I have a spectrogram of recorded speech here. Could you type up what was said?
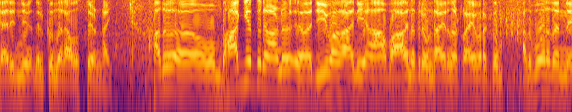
ചരിഞ്ഞ് നിൽക്കുന്നൊരവസ്ഥയുണ്ടായി. അത് ഭാഗ്യത്തിനാണ് ജീവഹാനി ആ വാഹനത്തിലുണ്ടായിരുന്ന ഡ്രൈവർക്കും അതുപോലെ തന്നെ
